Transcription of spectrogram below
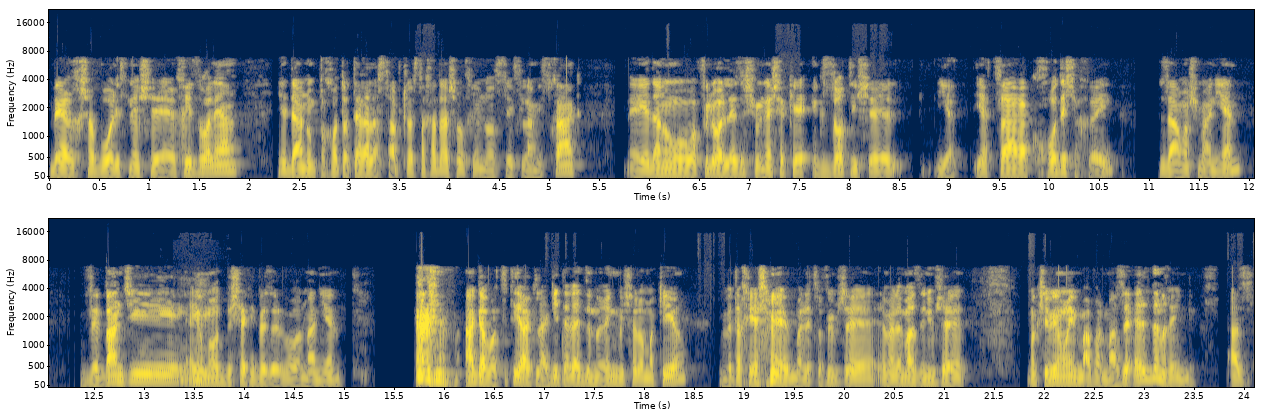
בערך שבוע לפני שהכריזו עליה, ידענו פחות או יותר על ה sub class החדש שהולכים להוסיף למשחק, אה, ידענו אפילו על איזשהו נשק אה, אקזוטי שיצא רק חודש אחרי, זה ממש מעניין, ו Bungie Mhm. היו מאוד בשקט בזה ומאוד מעניין. אגב, רציתי רק להגיד על Elden Ring, מי שלא מכיר, בטח יש מלא צופים, ש... מלא מאזינים שמקשיבים אומרים, אבל מה זה Elden Ring? אז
